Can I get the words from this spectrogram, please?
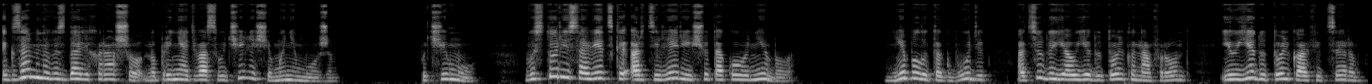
Экзамены вы сдали хорошо, но принять вас в училище мы не можем. Почему? В истории советской артиллерии еще такого не было. Не было, так будет. Отсюда я уеду только на фронт, и уеду только офицером.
